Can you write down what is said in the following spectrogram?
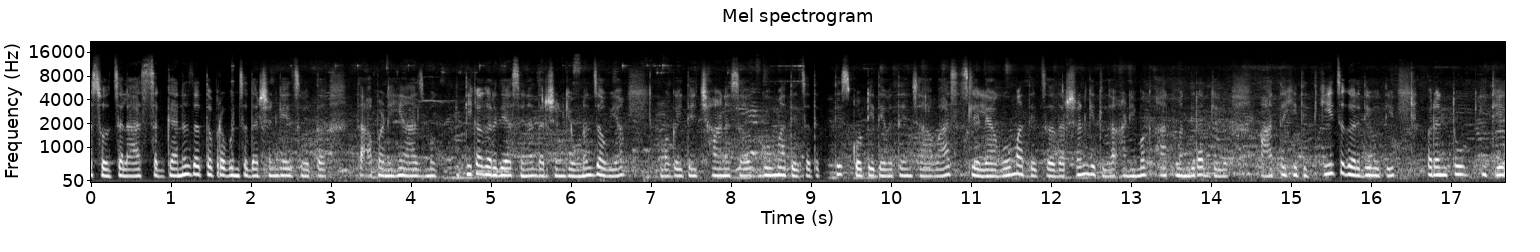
असो चला आज सगळ्यांनाच दत्तप्रभूंचं दर्शन घ्यायचं होतं. तर आपणही आज मग किती का गर्दी असे ना दर्शन घेऊनच जाऊया. मग इथे छान असं गोमातेचं तेहतीस कोटी देवतांचा वास असलेल्या गोमातेचं दर्शन घेतलं आणि मग आत मंदिरात गेलो. आतही तितकीच गर्दी होती. परंतु इथे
